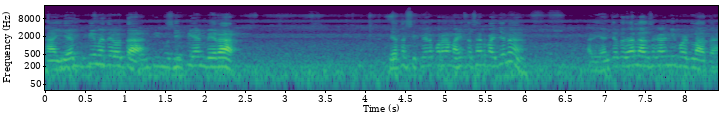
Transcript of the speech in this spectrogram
हा एम पी मध्ये होता. सी पी अँड बेरार हे आता शिकलेल्या पोरांना माहीत असायला पाहिजे ना. अरे यांच्या तर झालं असं काय निपटला आता.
